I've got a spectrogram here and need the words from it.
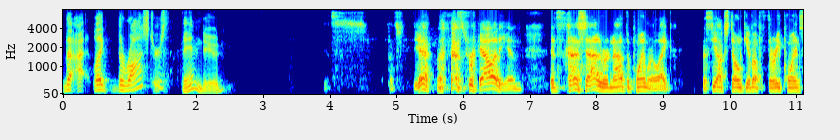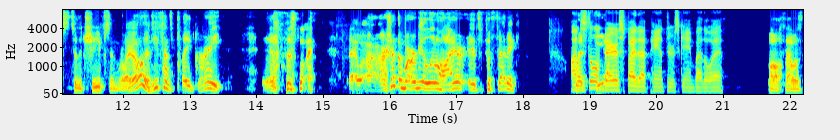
The I- like the roster's thin, dude. It's that's yeah, that's reality, and it's kind of sad we're now at the point where like the Seahawks don't give up 30 points to the Chiefs, and we're like, oh, the defense played great. It's like, uh, should the bar be a little higher? It's pathetic. I'm But, still yeah. embarrassed by that Panthers game, by the way. Oh, that was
